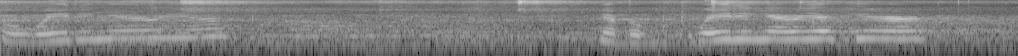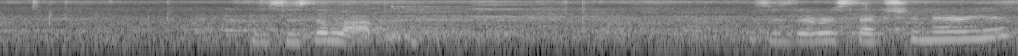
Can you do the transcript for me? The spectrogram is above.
A waiting area. You have a waiting area here. This is the lobby. This is the reception area.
